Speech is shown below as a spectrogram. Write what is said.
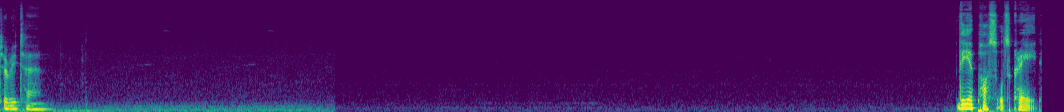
to return. The Apostles' Creed.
